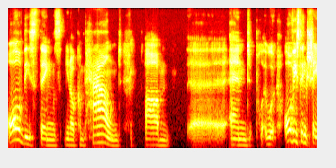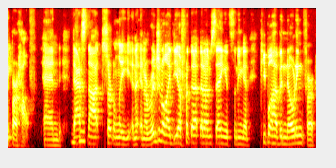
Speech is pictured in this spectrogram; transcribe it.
All of these things, you know, compound um, uh, and pl- all these things shape our health. And that's mm-hmm. not certainly an, an, original idea for that that I'm saying. It's something that people have been noting for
